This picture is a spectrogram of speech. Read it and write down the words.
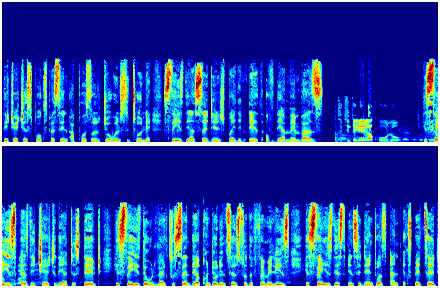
The church's spokesperson, Apostle Joel Sitole, says they are saddened by the death of their members. He says, as the church, they are disturbed. He says they would like to send their condolences to the families. He says this incident was unexpected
